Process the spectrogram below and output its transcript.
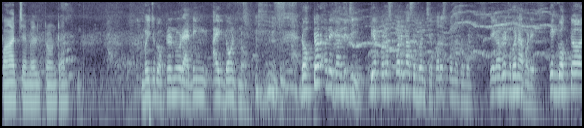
પાંચ એમએલ ત્રણ ટાઈમ ભાઈ, જો ડૉક્ટરનું writing I don't know doctor અને ગાંધીજી બે પરસ્પરના સંબંધ છે, પરસ્પરના સંબંધ. એક આપણે ખબર ના પડે. એક ડૉક્ટર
